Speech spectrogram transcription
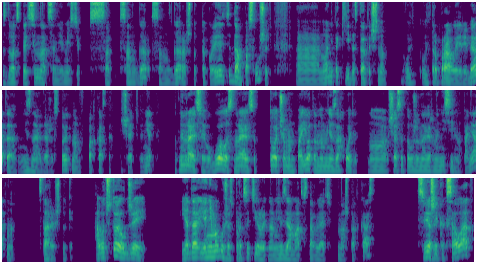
с 2517 они вместе с Сангар, Сангара, что-то такое. Я тебе дам послушать. А, но они такие достаточно уль- ультраправые ребята. Не знаю даже, стоит нам в подкастах включать или нет. Вот мне нравится его голос, нравится то, о чем он поет, оно мне заходит. Но сейчас это уже, наверное, не сильно понятно, старые штуки. А вот что LJ? Я, да, я не могу сейчас процитировать, нам нельзя мат вставлять в наш подкаст. Свежий как салат.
